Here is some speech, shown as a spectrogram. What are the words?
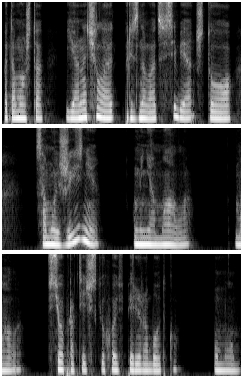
Потому что я начала признаваться себе, что самой жизни у меня мало, мало. Все практически уходит в переработку умом.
